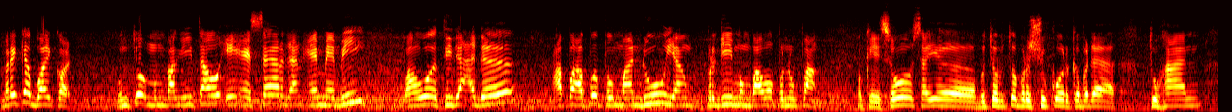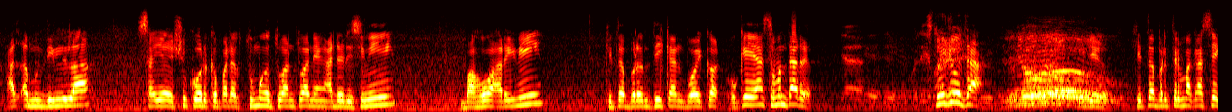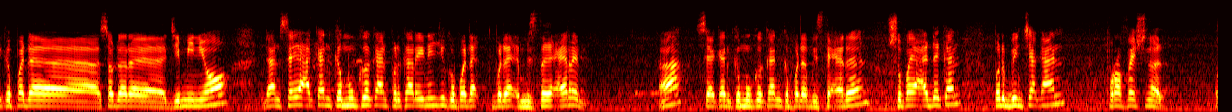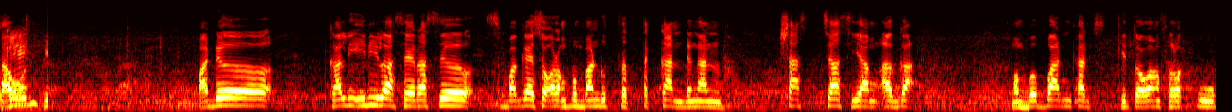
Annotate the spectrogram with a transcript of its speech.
Mereka boykot untuk membagi tahu ASR dan MAB bahawa tidak ada apa-apa pemandu yang pergi membawa penumpang. Okey, so saya betul-betul bersyukur kepada Tuhan. Alhamdulillah, saya syukur kepada semua tuan-tuan yang ada di sini bahawa hari ini kita berhentikan boykot. Okey ya, sementara. Setuju tak? Setuju. Kita berterima kasih kepada saudara Jiminio dan saya akan kemukakan perkara ini juga kepada kepada Mr. Aaron. Ha? Saya akan kemukakan kepada Mr. Aaron supaya adakan perbincangan profesional. Tahun pada kali inilah saya rasa sebagai seorang pemandu tertekan dengan cas-cas yang agak membebankan kita orang selaku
